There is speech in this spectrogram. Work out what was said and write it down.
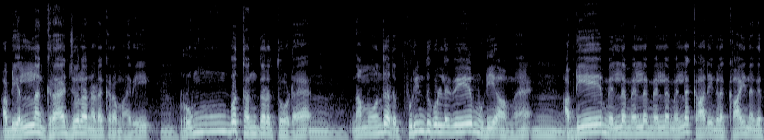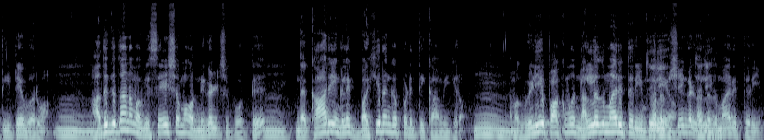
அப்படி எல்லாம் கிராஜுவலா நடக்கிற மாதிரி ரொம்ப தந்திரத்தோட நம்ம வந்து அதை புரிந்து கொள்ளவே முடியாம அப்படியே மெல்ல மெல்ல மெல்ல மெல்ல காரியங்களை காய் நகர்த்திக்கிட்டே வருவான். ம். அதுக்கு தான் நம்ம விசேஷமா ஒரு நிகழ்ச்சி போட்டு இந்த காரியங்களை பகிரங்கப்படுத்தி காமிக்கிறோம். நமக்கு வெளியே பார்க்கும்போது நல்லது மாதிரி தெரியும். பல விஷயங்கள் நல்லது மாதிரி தெரியும்.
